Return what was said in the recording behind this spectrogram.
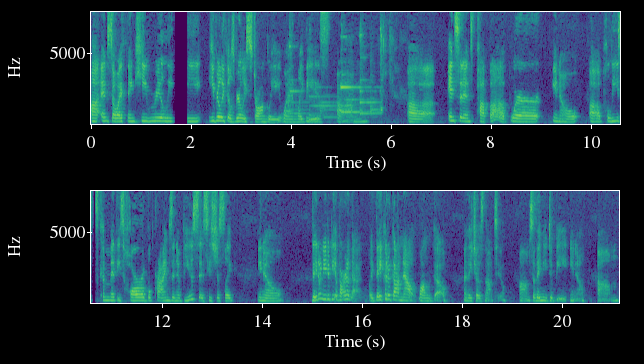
uh, and so i think he really he he really feels really strongly when like these um, uh, incidents pop up where you know uh, police commit these horrible crimes and abuses. He's just like, you know, they don't need to be a part of that. Like they could have gotten out long ago, and they chose not to. Um, so they need to be, you know, um,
